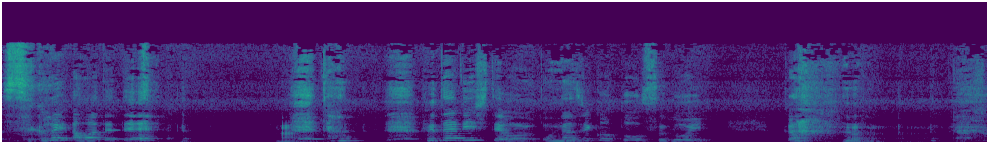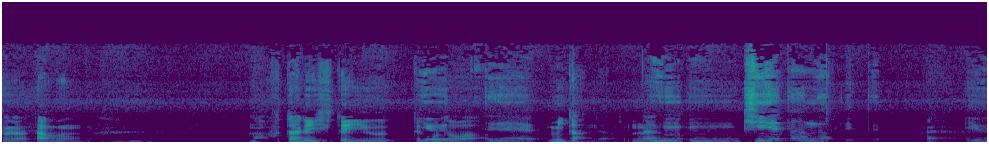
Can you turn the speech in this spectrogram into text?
すごい慌てて。2人しても同じことをすごいから。それは多分まあ二人して言うってことは見たんだろううんね、うん、消えたんだって言って。はい言っ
